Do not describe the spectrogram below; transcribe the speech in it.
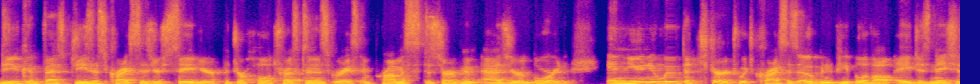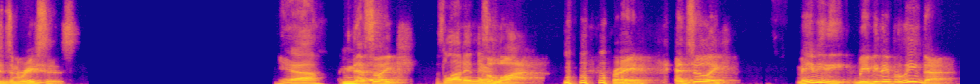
Do you confess Jesus Christ as your Savior, put your whole trust in His grace, and promise to serve Him as your Lord in union with the church, which Christ has opened to people of all ages, nations, and races? Yeah. I mean, that's like, there's a lot in there. There's a lot. right. And so, like, maybe, maybe they believe that,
